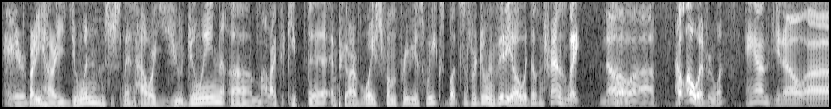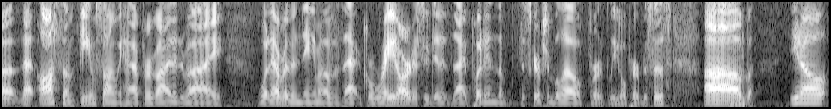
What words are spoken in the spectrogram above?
Hey everybody, how are you doing, Mr. Smith? How are you doing? Um, I like to keep the NPR voice from previous weeks, but since we're doing video, it doesn't translate. No. So, uh, hello everyone. And you know uh, that awesome theme song we have provided by whatever the name of that great artist who did it that I put in the description below for legal purposes. Um, you know,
